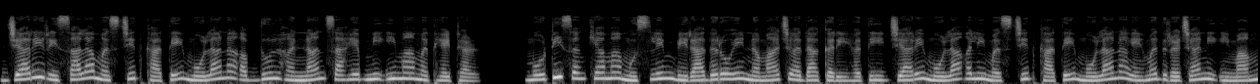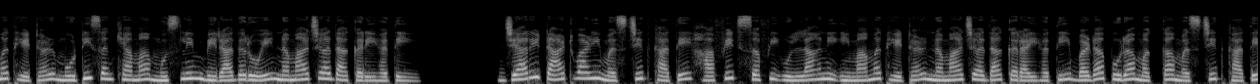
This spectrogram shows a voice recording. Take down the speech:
જ્યારે રિસાલા મસ્જિદ ખાતે મોલાના અબ્દુલ હન્નાન સાહેબની ઇમામત હેઠળ મોટી સંખ્યામાં મુસ્લિમ બિરાદરોએ નમાજ અદા કરી હતી, જ્યારે મોલા અલી મસ્જિદ ખાતે મોલાના અહેમદ રજાની ઇમામત હેઠળ મોટી સંખ્યામાં મુસ્લિમ બિરાદરોએ નમાજ અદા કરી હતી. જ્યારે ટાટવાળી મસ્જિદ ખાતે હાફિજ સફી ઉલ્લાહની ઇમામત હેઠળ નમાજ અદા કરાઈ હતી, બડાપુરા મક્કા મસ્જિદ ખાતે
